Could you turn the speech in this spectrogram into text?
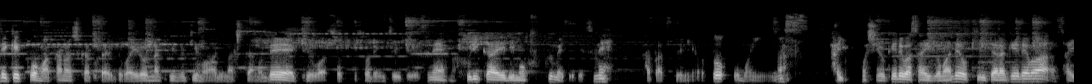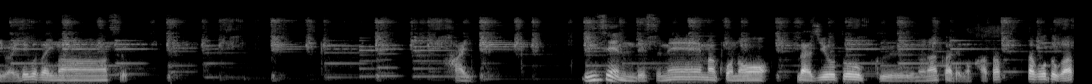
で、結構まあ楽しかったりとかいろんな気づきもありましたので、今日はちょっとそれについてですね、まあ振り返りも含めてですね、語ってみようと思います。はい。もしよければ最後までお聞きいただければ幸いでございます。はい。以前ですね、まあ、このラジオトークの中でも語ったことがあっ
